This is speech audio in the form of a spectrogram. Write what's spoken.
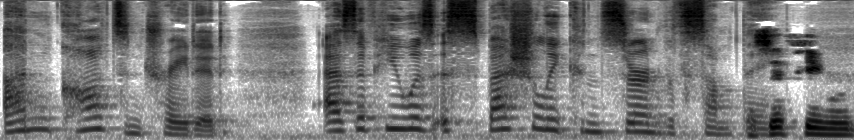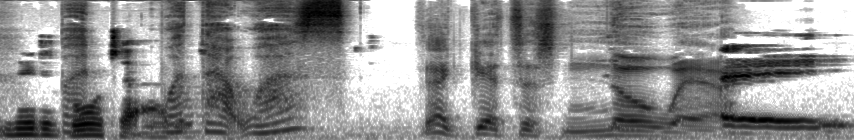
unconcentrated, as if he was especially concerned with something. As if he needed But water added. what that was? That gets us nowhere. Hey.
